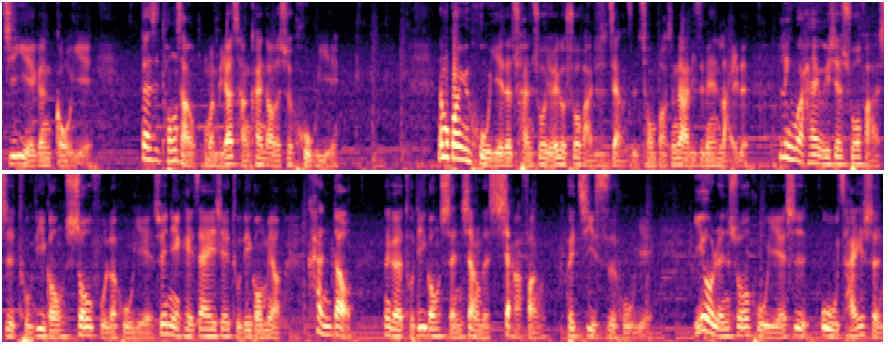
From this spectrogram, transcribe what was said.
鸡爷跟狗爷。但是通常我们比较常看到的是虎爷。那么关于虎爷的传说，有一个说法就是这样子，从保生大帝这边来的。另外还有一些说法是土地公收服了虎爷，所以你也可以在一些土地公庙看到那个土地公神像的下方会祭祀虎爷。也有人说虎爷是五财神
